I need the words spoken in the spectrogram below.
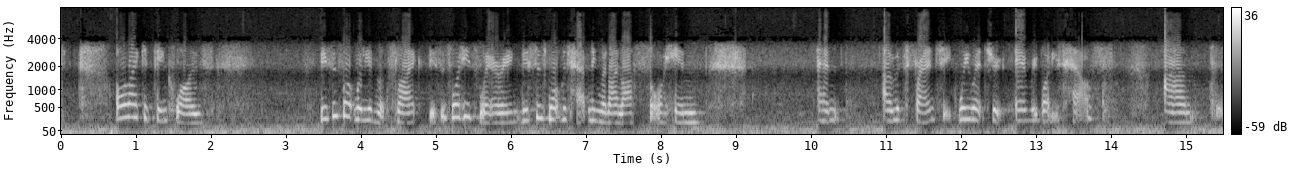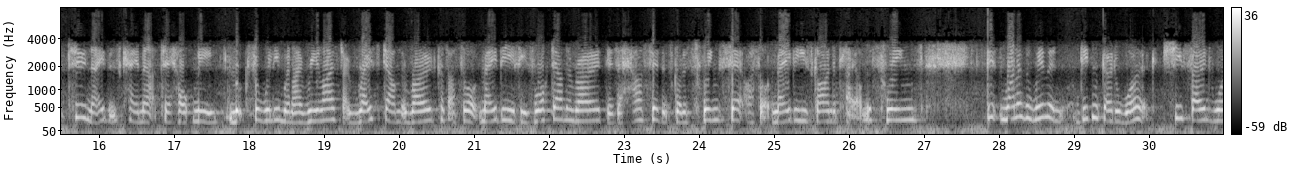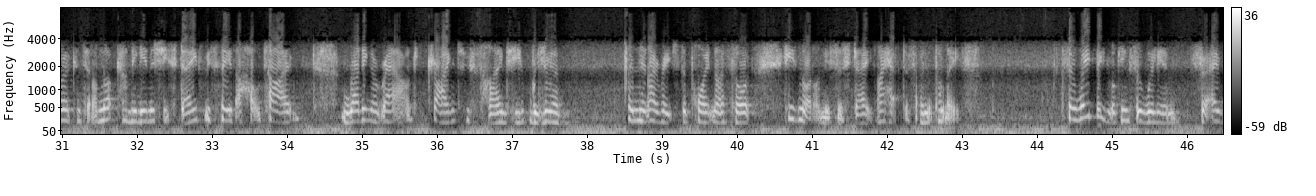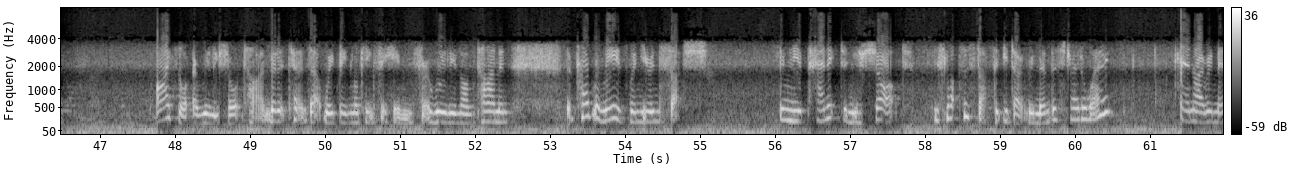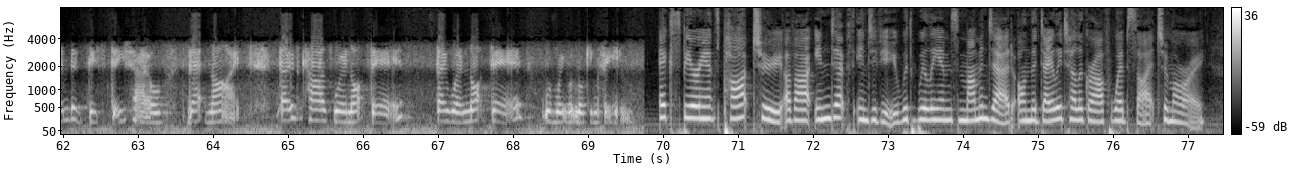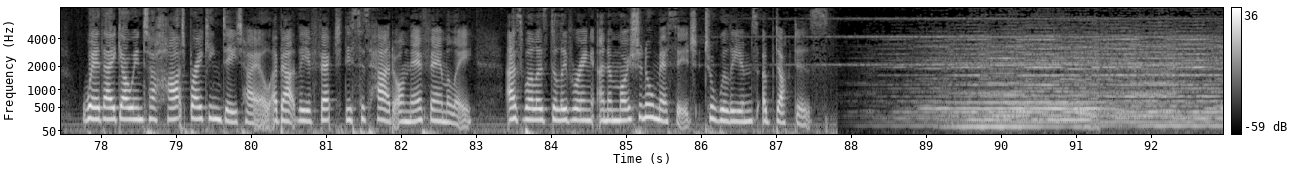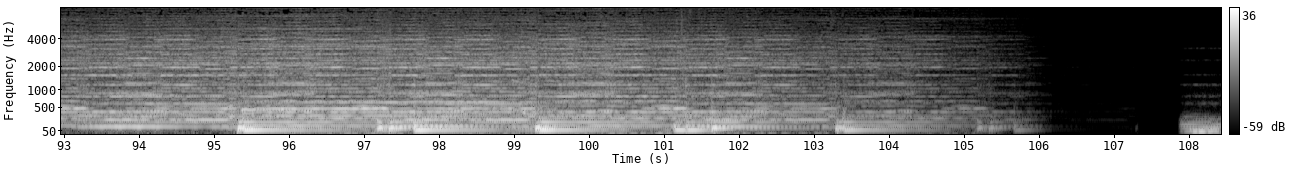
all I could think was this is what William looks like, this is what he's wearing, this is what was happening when I last saw him. And I was frantic. We went through everybody's house. Um, two neighbours came out to help me look for William when I realised I raced down the road because I thought maybe if he's walked down the road, there's a house there that's got a swing set. I thought maybe he's going to play on the swings one of the women didn't go to work. She phoned work and said, I'm not coming in, and she stayed with me the whole time, running around trying to find him, William. And then I reached the point and I thought, he's not on this estate. I have to phone the police. So we'd been looking for William for a, I thought, a really short time, but it turns out we'd been looking for him for a really long time. And the problem is when you're in such when you're panicked and you're shocked, there's lots of stuff that you don't remember straight away. And I remembered this detail that night. Those cars were not there. They were not there when we were looking for him. Experience part two of our in depth interview with William's mum and dad on the Daily Telegraph website tomorrow, where they go into heartbreaking detail about the effect this has had on their family as well as delivering an emotional message to William's abductors.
